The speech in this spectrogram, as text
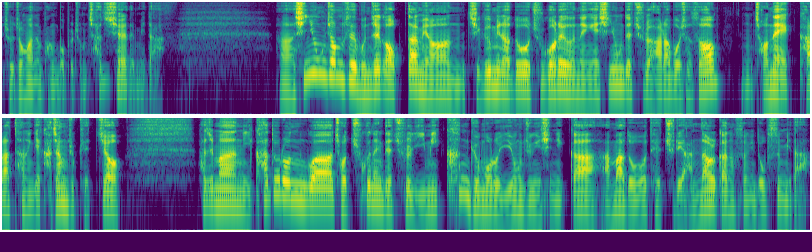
조정하는 방법을 좀 찾으셔야 됩니다. 아, 신용점수에 문제가 없다면 지금이라도 주거래은행의 신용대출을 알아보셔서 음, 전액 갈아타는 게 가장 좋겠죠. 하지만 이 카드론과 저축은행 대출을 이미 큰 규모로 이용 중이시니까 아마도 대출이 안 나올 가능성이 높습니다.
